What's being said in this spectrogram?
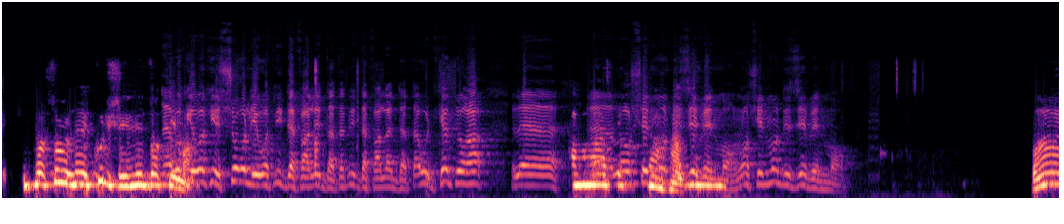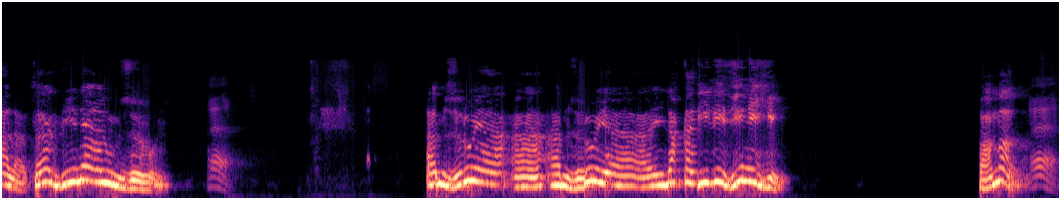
de toute façon, là, écoute, j'ai les documents. Ok, ok, sur les وقت ندفع les dates, ندفع les dates. Oui, quel sera l'enchaînement des événements, l'enchaînement des événements. Voilà, c'est un dîner à 11 euros. أمزروي أمزروي إلى قليل ذينيه فهمت؟ آه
